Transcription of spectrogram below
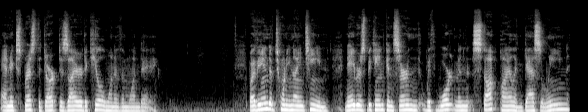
and express the dark desire to kill one of them one day. By the end of 2019, neighbors became concerned with Wortman stockpiling gasoline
